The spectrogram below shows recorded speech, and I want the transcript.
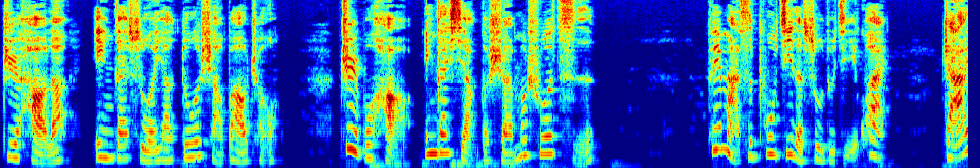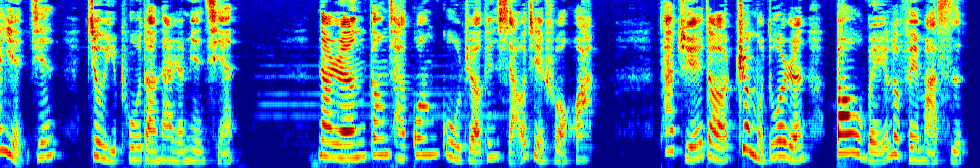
治好了应该索要多少报酬；治不好，应该想个什么说辞。菲马斯扑击的速度极快，眨眼间就已扑到那人面前。那人刚才光顾着跟小姐说话，他觉得这么多人包围了菲马斯，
